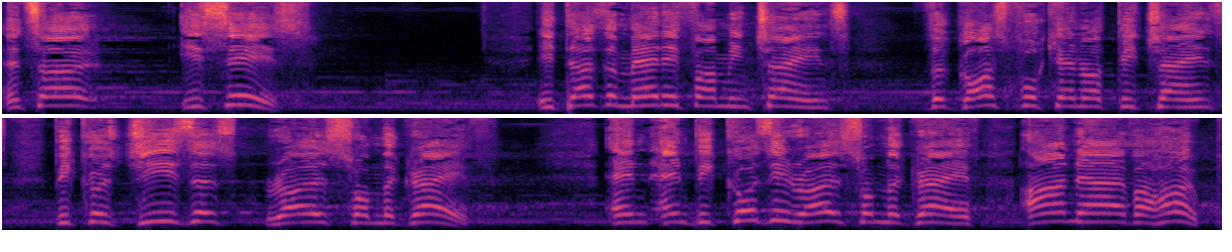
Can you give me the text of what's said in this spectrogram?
And so he says, It doesn't matter if I'm in chains, the gospel cannot be changed because Jesus rose from the grave. And, and because he rose from the grave, I now have a hope.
